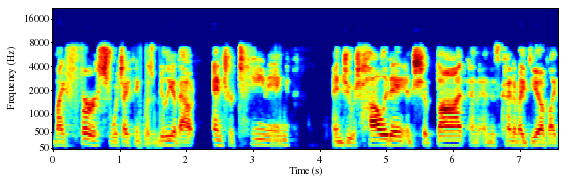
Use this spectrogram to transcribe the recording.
my first, which I think was really about entertaining and Jewish holiday and Shabbat and, and this kind of idea of like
